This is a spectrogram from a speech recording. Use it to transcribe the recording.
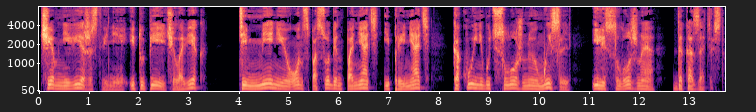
Чем невежественнее и тупее человек, тем менее он способен понять и принять какую-нибудь сложную мысль или сложное доказательство.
